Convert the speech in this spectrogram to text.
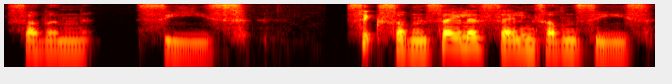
southern seas. Six southern sailors sailing southern seas.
